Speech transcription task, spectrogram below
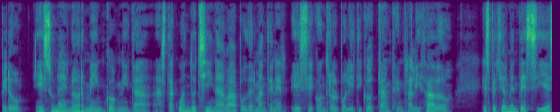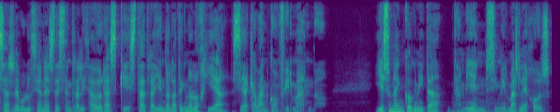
Pero es una enorme incógnita hasta cuándo China va a poder mantener ese control político tan centralizado, especialmente si esas revoluciones descentralizadoras que está trayendo la tecnología se acaban confirmando. Y es una incógnita, también, sin ir más lejos,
